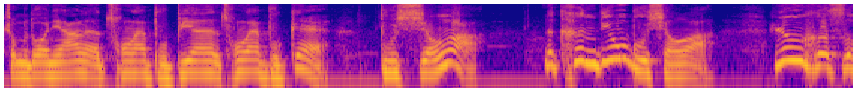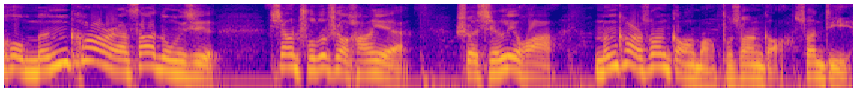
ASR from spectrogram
这么多年了，从来不变，从来不改，不行啊，那肯定不行啊。任何时候门槛啊，啥东西，像出租车行业，说心里话，门槛算高吗？不算高，算低。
